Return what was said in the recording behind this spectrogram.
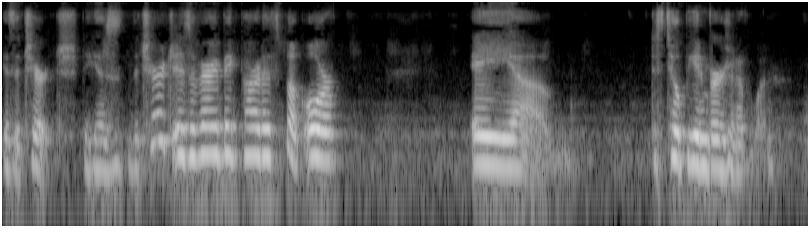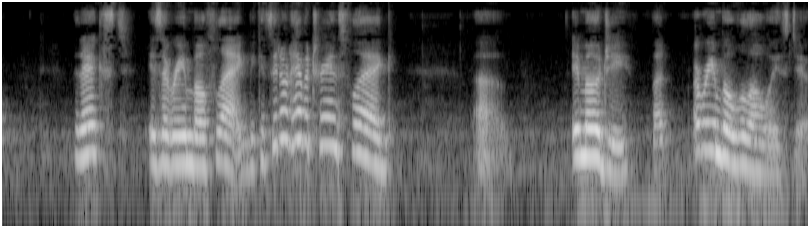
is a church, because the church is a very big part of this book, or a uh, dystopian version of one. The next is a rainbow flag, because they don't have a trans flag uh, emoji, but a rainbow will always do.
